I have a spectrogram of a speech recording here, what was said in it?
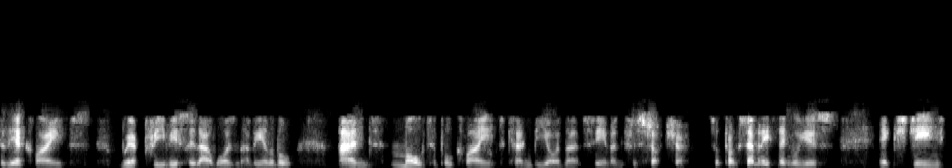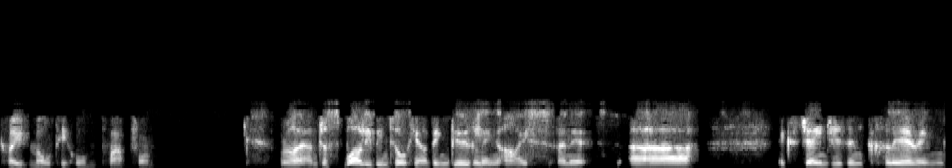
to their clients where previously that wasn't available. And multiple clients can be on that same infrastructure. So proximity single use, Exchange Cloud multi-home platform. Right. I'm just while you've been talking, I've been googling ICE, and it's uh, exchanges and clearing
